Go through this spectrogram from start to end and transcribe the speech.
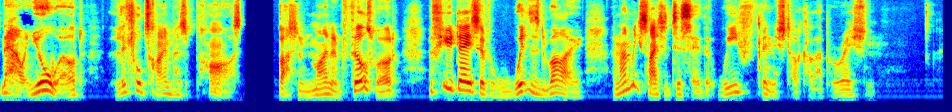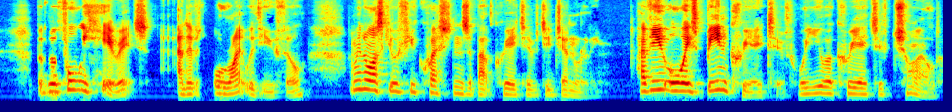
Now, in your world, little time has passed But in mine and Phil's world, a few days have whizzed by, and I'm excited to say that we've finished our collaboration. But before we hear it, and if it's all right with you, Phil, I'm going to ask you a few questions about creativity generally. Have you always been creative? Were you a creative child?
